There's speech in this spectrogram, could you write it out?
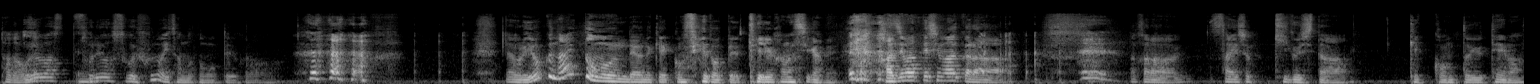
ただ俺はそれをすごい負の遺産だと思ってるから 俺よくないと思うんだよね結婚制度ってっていう話がね。始まってしまうから。だから最初危惧した結婚というテーマ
